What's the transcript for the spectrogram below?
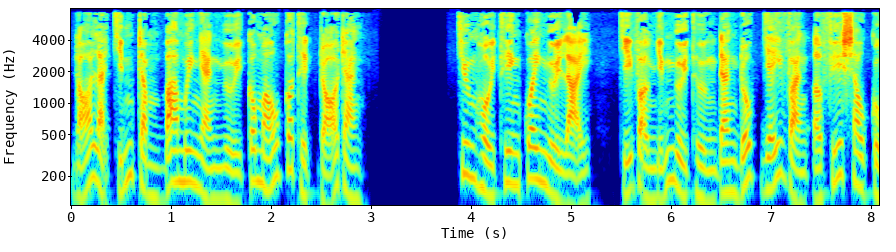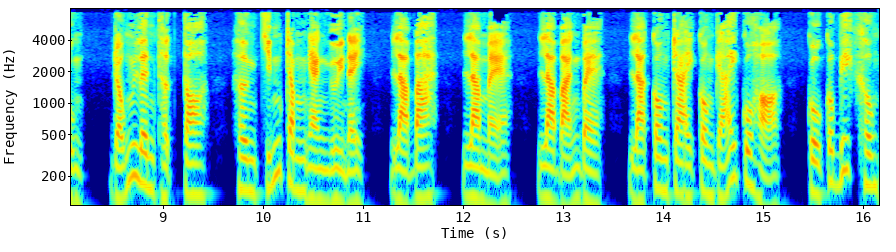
đó là 930 ngàn người có máu có thịt rõ ràng. Chương hồi thiên quay người lại, chỉ vào những người thường đang đốt giấy vàng ở phía sau cùng, rống lên thật to, hơn 900 ngàn người này, là ba, là mẹ, là bạn bè, là con trai con gái của họ, cô có biết không?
